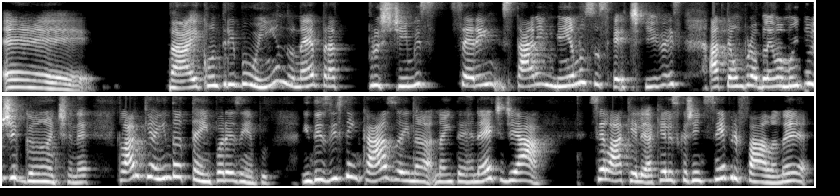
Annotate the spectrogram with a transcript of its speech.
é, vai contribuindo né, para os times serem estarem menos suscetíveis a ter um problema muito gigante, né? Claro que ainda tem, por exemplo, ainda existem casos aí na, na internet de ah, sei lá, aquele, aqueles que a gente sempre fala, né?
